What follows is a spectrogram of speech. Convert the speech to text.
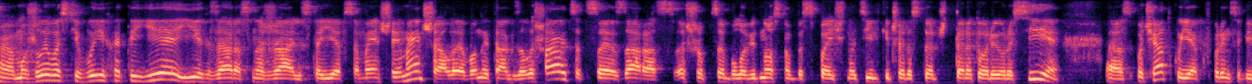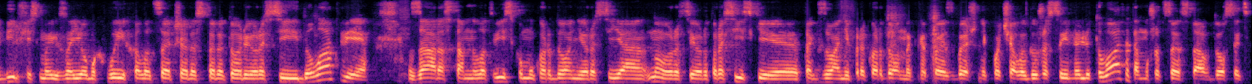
Е, Можливості виїхати є. Їх зараз, на жаль, стає все менше і менше, але вони так залишаються. Це зараз, щоб це було відносно безпечно тільки через територію Росії. Е, Спочатку, як в принципі більшість моїх знайомих виїхали це через територію Росії до Латвії. Зараз там на латвійському кордоні Росія, ну росі- російські так звані прикордонники ФСБшні почали дуже сильно лютувати, тому що це став досить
